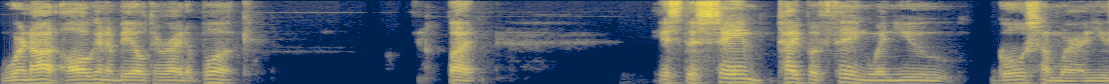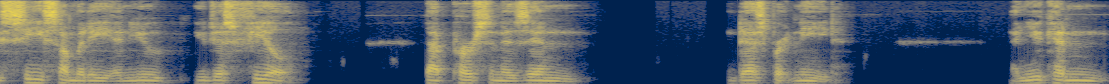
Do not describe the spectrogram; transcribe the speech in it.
We're not all going to be able to write a book, but it's the same type of thing when you go somewhere and you see somebody and you you just feel that person is in desperate need and you can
